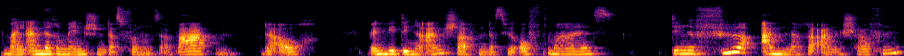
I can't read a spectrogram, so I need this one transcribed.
weil andere Menschen das von uns erwarten. Oder auch, wenn wir Dinge anschaffen, dass wir oftmals Dinge für andere anschaffen,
